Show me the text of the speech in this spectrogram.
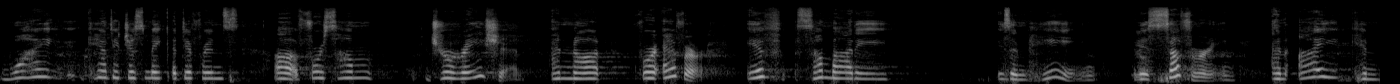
why can't it just make a difference uh, for some duration and not forever? If somebody is in pain, is suffering, and I can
